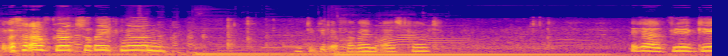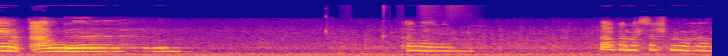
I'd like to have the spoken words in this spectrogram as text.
Es hat aufgehört zu regnen. Und die geht einfach rein, eiskalt. Egal, wir gehen angeln. Angeln. Bürgermeister Schnurhaar.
